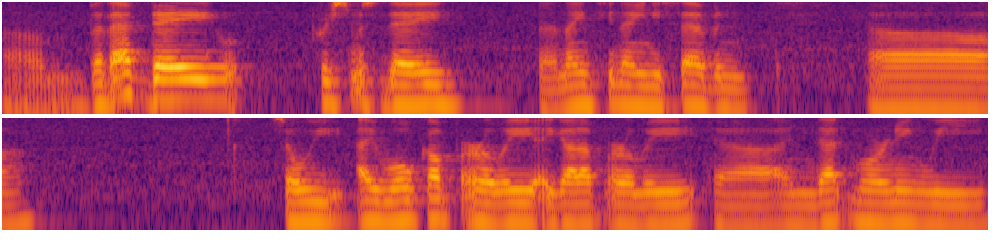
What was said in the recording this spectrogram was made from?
Um, but that day, Christmas Day, uh, 1997, uh, so we I woke up early. I got up early, uh, and that morning we,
